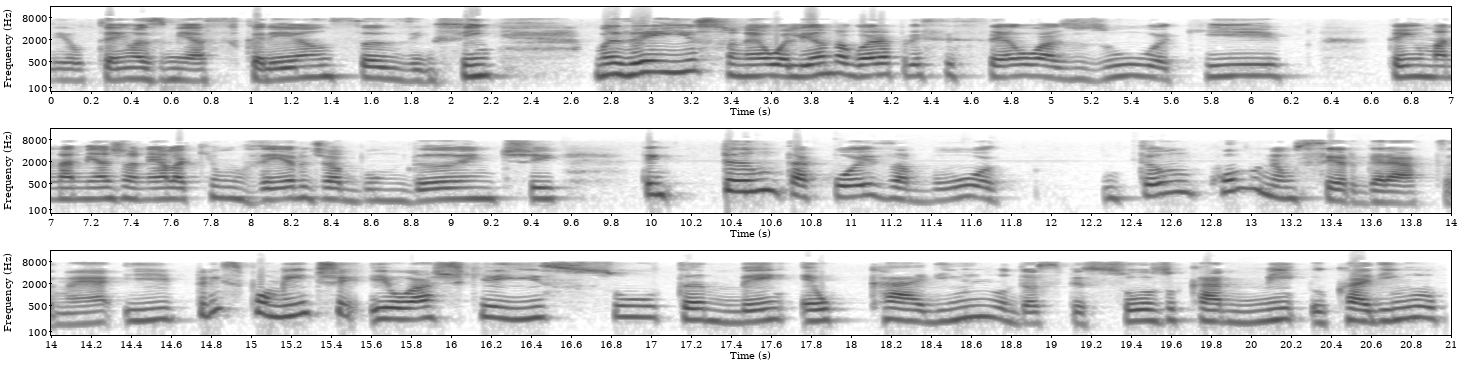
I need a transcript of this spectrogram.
eu tenho as minhas crenças, enfim, mas é isso, né, olhando agora para esse céu azul aqui, tem uma na minha janela aqui um verde abundante, tem tanta coisa boa então, como não ser grata, né? E principalmente eu acho que isso também é o carinho das pessoas, o, o carinho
